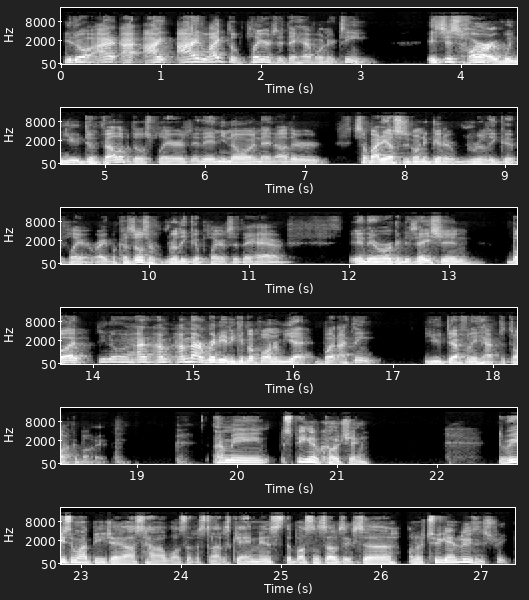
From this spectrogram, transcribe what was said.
You know, I I I like the players that they have on their team. It's just hard when you develop those players and then you know and then other somebody else is going to get a really good player, right? Because those are really good players that they have in their organization. But you know, I, I'm I'm not ready to give up on them yet. But I think you definitely have to talk about it. I mean, speaking of coaching, the reason why BJ asked how I was at the start of this game is the Boston Celtics are on a two game losing streak.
